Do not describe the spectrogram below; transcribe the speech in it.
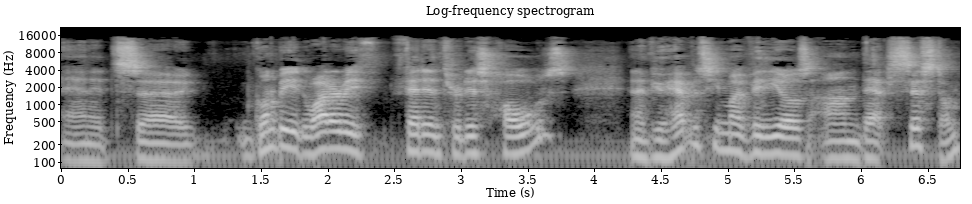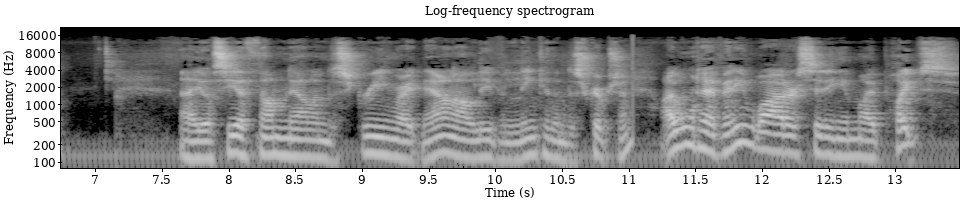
and it's uh, going to be the water will be fed in through this hose. And if you haven't seen my videos on that system, uh, you'll see a thumbnail on the screen right now, and I'll leave a link in the description. I won't have any water sitting in my pipes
